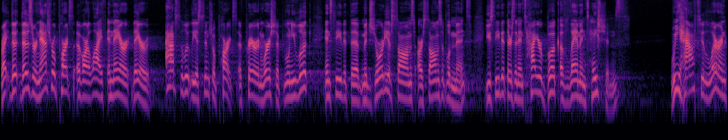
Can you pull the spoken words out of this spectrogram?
right? Th- those are natural parts of our life, and they are, they are absolutely essential parts of prayer and worship. When you look and see that the majority of Psalms are Psalms of lament, you see that there's an entire book of lamentations. We have to learn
